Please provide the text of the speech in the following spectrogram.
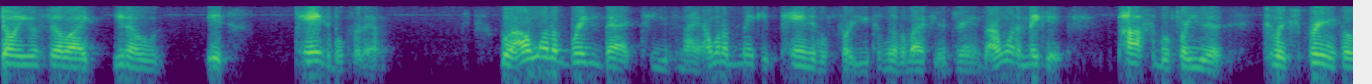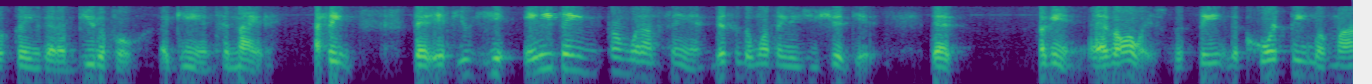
don't even feel like, you know, it's tangible for them. Well, I want to bring back to you tonight. I want to make it tangible for you to live a life of your dreams. I want to make it possible for you to, to experience those things that are beautiful again tonight. I think that if you get anything from what I'm saying, this is the one thing that you should get. That again, as always, the theme, the core theme of my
